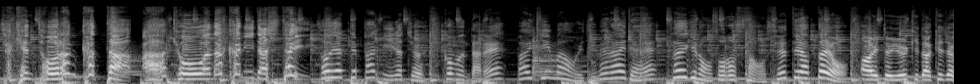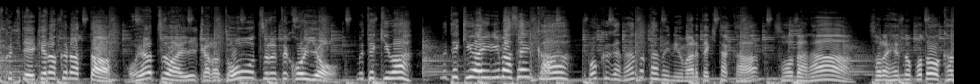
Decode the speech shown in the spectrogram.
車検通らんかった。ああ今日は中に出したい。そうやってパンに命を吹き込むんだね。バイキンマンをいじめないで。正義の恐ろしさを教えてやったよ。愛と勇気だけじゃ食っていけなくなった。おやつはいいからドンを連れてこいよ。無敵は無敵はいりませんか？僕が何のために生まれてきたか？そうだな。その辺のことを考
